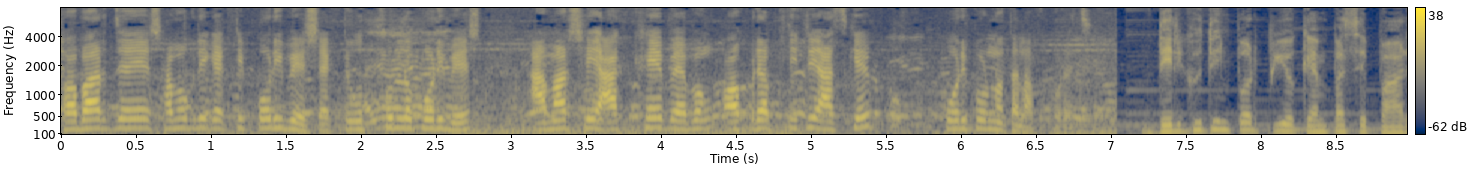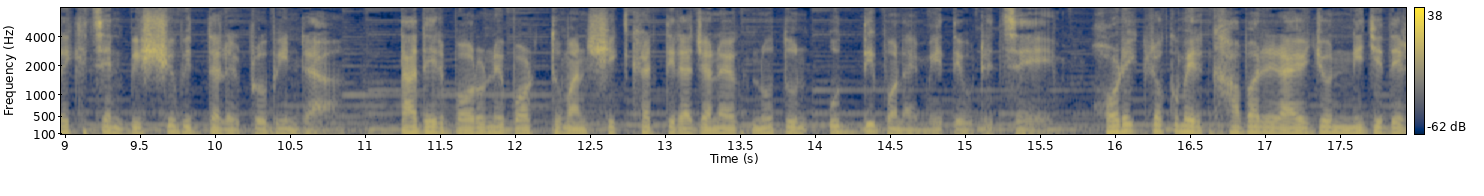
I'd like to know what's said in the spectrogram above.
সবার যে সামগ্রিক একটি পরিবেশ, একটি উৎফুল্ল পরিবেশ, আমার সেই আক্ষেপ এবং অপ্রাপ্তিটি আজকে পরিপূর্ণতা লাভ করেছে। দীর্ঘদিন পর প্রিয় ক্যাম্পাসে পা রেখেছেন বিশ্ববিদ্যালয়ের প্রবীণরা। তাদের বরণে বর্তমান শিক্ষার্থীরা যেন এক নতুন উদ্দীপনায় মেতে উঠেছে। হরেক রকমের খাবারের আয়োজন, নিজেদের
